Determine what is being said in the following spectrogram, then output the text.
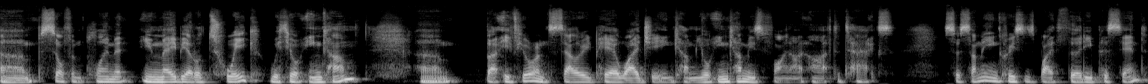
um, self employment, you may be able to tweak with your income. Um, but if you're on salaried PAYG income, your income is finite after tax. So something increases by 30%,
